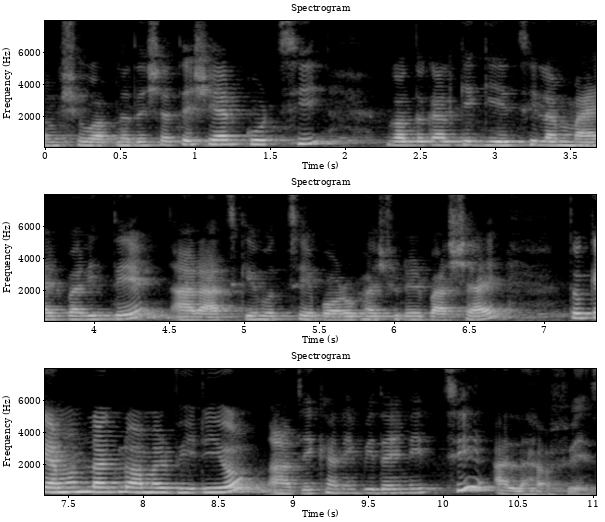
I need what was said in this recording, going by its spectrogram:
অংশ আপনাদের সাথে শেয়ার করছি। গতকালকে গিয়েছিলাম মায়ের বাড়িতে আর আজকে হচ্ছে বড় ভাসুরের বাসায়। তো কেমন লাগল আমার ভিডিও? আজ এখানে বিদায় নিচ্ছি। আল্লাহ হাফেজ।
